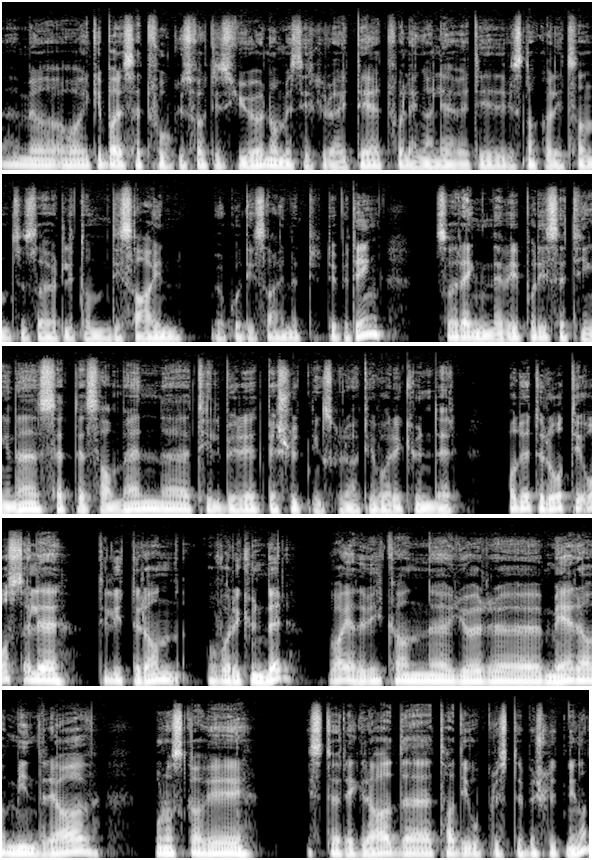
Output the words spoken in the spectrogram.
Eh, med å, ikke bare sette fokus, faktisk gjøre noe med sirkularitet, forlenga levetid. Vi snakka litt sånn, syns jeg har hørt litt om design, økodesign, type ting. Så regner vi på disse tingene, setter sammen, eh, tilbyr et beslutningsgrunnlag til våre kunder. Har du et råd til oss, eller til lytterne og våre kunder? Hva er det vi kan gjøre mer av, mindre av? Hvordan skal vi i større grad ta de opplyste beslutningene?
